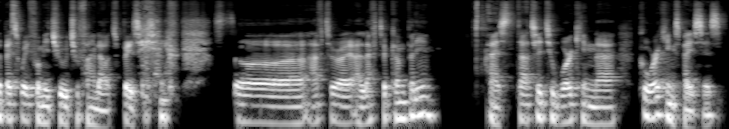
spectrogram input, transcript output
the best way for me to to find out, basically. so after I, I left the company. I started to work in uh, co-working spaces,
